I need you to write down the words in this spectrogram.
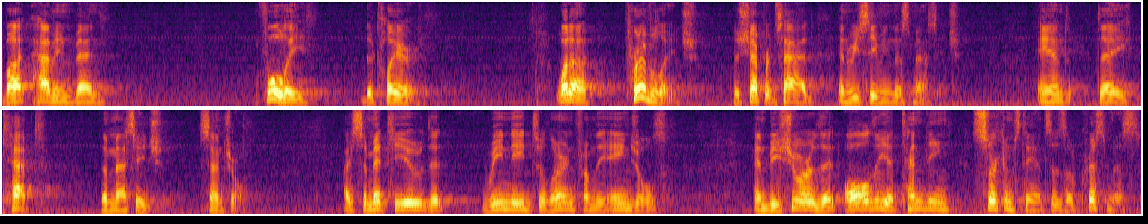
but having been fully declared. What a privilege the shepherds had in receiving this message. And they kept the message central. I submit to you that we need to learn from the angels and be sure that all the attending circumstances of Christmas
